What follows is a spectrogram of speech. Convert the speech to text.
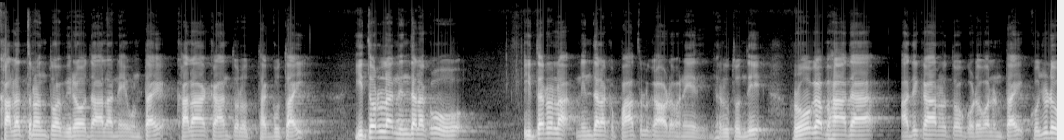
కలత్రంతో విరోధాలు అనేవి ఉంటాయి. కళాకాంతులు తగ్గుతాయి. ఇతరుల నిందలకు ఇతరుల నిందలకు పాత్రలు కావడం అనేది జరుగుతుంది. రోగ బాధ అధికారులతో గొడవలుంటాయి. కుజుడు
